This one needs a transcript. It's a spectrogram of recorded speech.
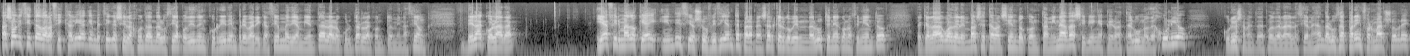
ha solicitado a la Fiscalía que investigue si la Junta de Andalucía ha podido incurrir en prevaricación medioambiental al ocultar la contaminación de la colada y ha afirmado que hay indicios suficientes para pensar que el gobierno andaluz tenía conocimiento de que las aguas del embalse estaban siendo contaminadas, si bien esperó hasta el 1 de julio, curiosamente después de las elecciones andaluzas, para informar sobre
